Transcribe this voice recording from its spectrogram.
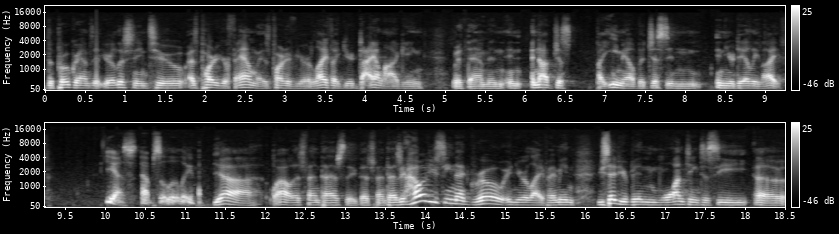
the programs that you're listening to as part of your family, as part of your life, like you're dialoguing with them, and, and, and not just by email, but just in in your daily life. Yes, absolutely. Yeah. Wow, that's fantastic. That's fantastic. How have you seen that grow in your life? I mean, you said you've been wanting to see, uh,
